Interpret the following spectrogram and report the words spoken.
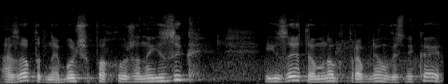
а западная больше похожа на язык. И из-за этого много проблем возникает.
